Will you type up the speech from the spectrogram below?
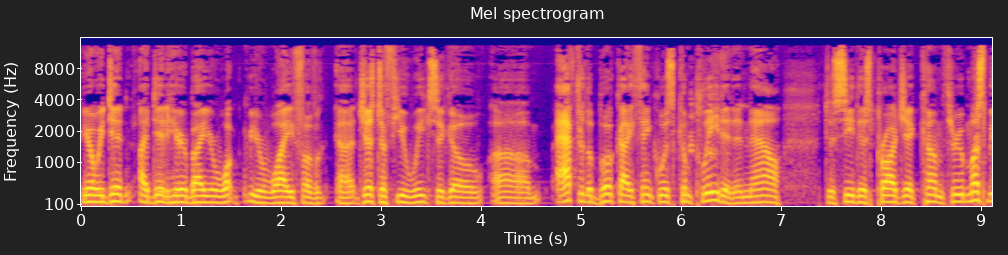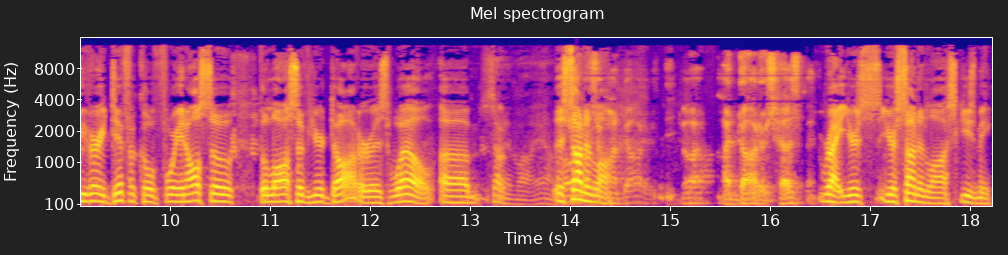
You know, we did. I did hear by your your wife of uh, just a few weeks ago um, after the book I think was completed, and now to see this project come through it must be very difficult for you, and also the loss of your daughter as well. Um, son-in-law, yeah. The son-in-law. My, my daughter's husband. Right, your your son-in-law. Excuse me.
